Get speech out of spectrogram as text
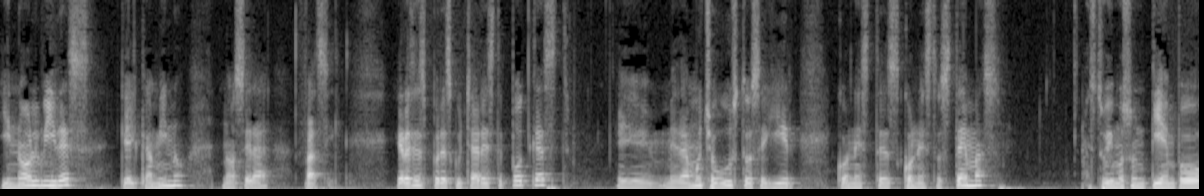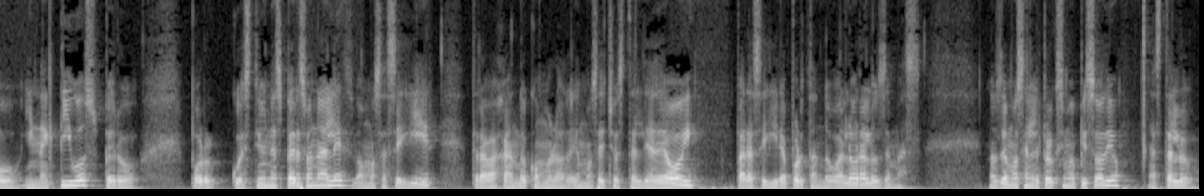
y no olvides que el camino no será fácil. Gracias por escuchar este podcast. Eh, me da mucho gusto seguir con estos, con estos temas. Estuvimos un tiempo inactivos, pero por cuestiones personales vamos a seguir trabajando como lo hemos hecho hasta el día de hoy para seguir aportando valor a los demás. Nos vemos en el próximo episodio. Hasta luego.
